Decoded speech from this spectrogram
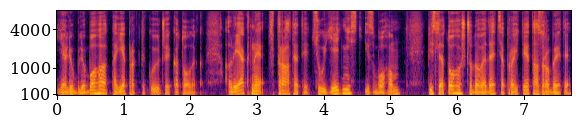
Я люблю Бога та є практикуючий католик. Але як не втратити цю єдність із Богом після того, що доведеться пройти та зробити,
